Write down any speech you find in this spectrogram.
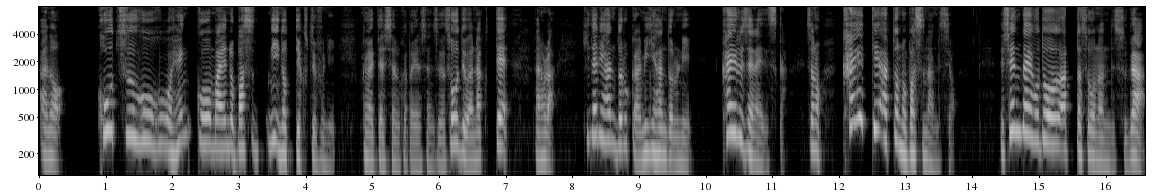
あの交通方法変更前のバスに乗っていくというふうに考えてらっしゃる方がいらっしゃるんですがそうではなくてあのほら左ハンドルから右ハンドルに変えるじゃないですか。その変えて後のバスなんですよ。で1000台ほどあったそうなんですが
